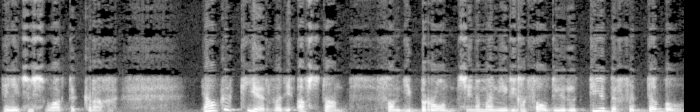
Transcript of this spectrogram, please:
en net so swaartekrag. Elke keer wat die afstand van die bron, sien nou maar in hierdie geval die roteerder verdubbel,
